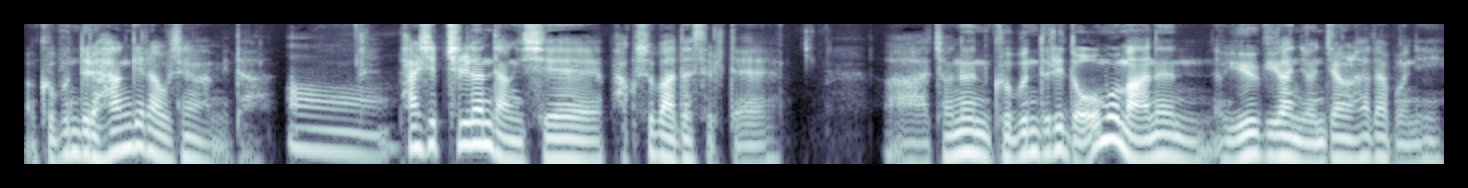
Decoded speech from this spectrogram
어, 그분들의 한계라고 생각합니다. 어. 87년 당시에 박수 받았을 때 아, 저는 그분들이 너무 많은 유효기간 연장을 하다 보니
